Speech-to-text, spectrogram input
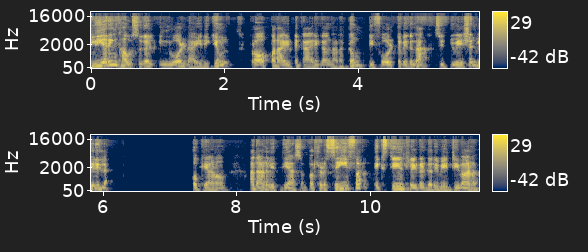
ക്ലിയറിംഗ് ഹൗസുകൾ ഇൻവോൾവ് ആയിരിക്കും. പ്രോപ്പർ ആയിട്ട് കാര്യങ്ങൾ നടക്കും. ഡിഫോൾട്ട് വരുന്ന സിറ്റുവേഷൻ വരില്ല. ഓക്കെ ആണോ? അതാണ് വ്യത്യാസം. കുറച്ചുകൂടെ സേഫർ എക്സ്ചേഞ്ച് ട്രേഡഡ് ഡെറിവേറ്റീവ് ആണ്.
